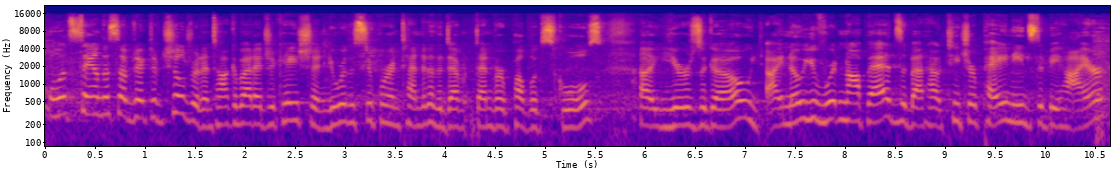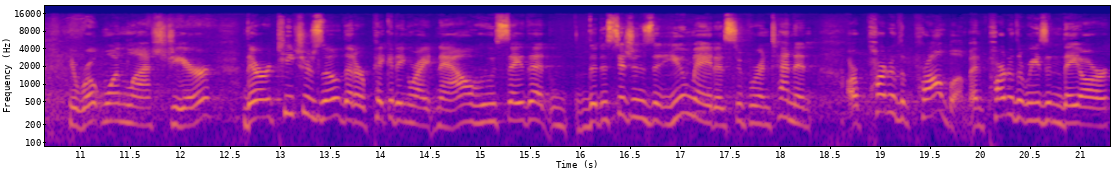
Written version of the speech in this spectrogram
Well, let's stay on the subject of children and talk about education. You were the superintendent of the Denver Public Schools uh, years ago. I know you've written op-eds about how teacher pay needs to be higher. You wrote one last year. There are teachers, though, that are picketing right now who say that the decisions that you made as superintendent are part of the problem and part of the reason they are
